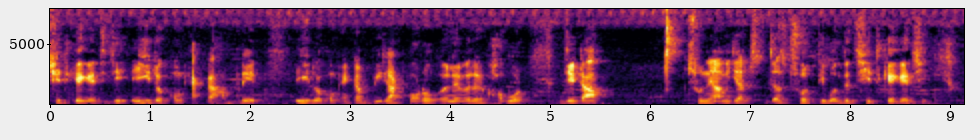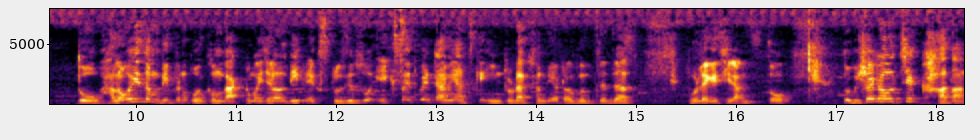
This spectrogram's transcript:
ছিটকে গেছি যে এই রকম একটা আপডেট এই রকম একটা বিরাট বড় লেভেলের খবর, যেটা শুনে আমি জাস্ট জাস্ট সত্যি বলতে ছিটকে গেছি। তো হ্যালো গাইজ আমি Deep welcome back to my channel Deep exclusive so এক্সাইটমেন্টে আমি আজকে ইন্ট্রোডাকশন দেওয়াটাও কিন্তু জাস্ট ভুলে গেছিলাম। তো তো বিষয়টা হচ্ছে খাদান।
